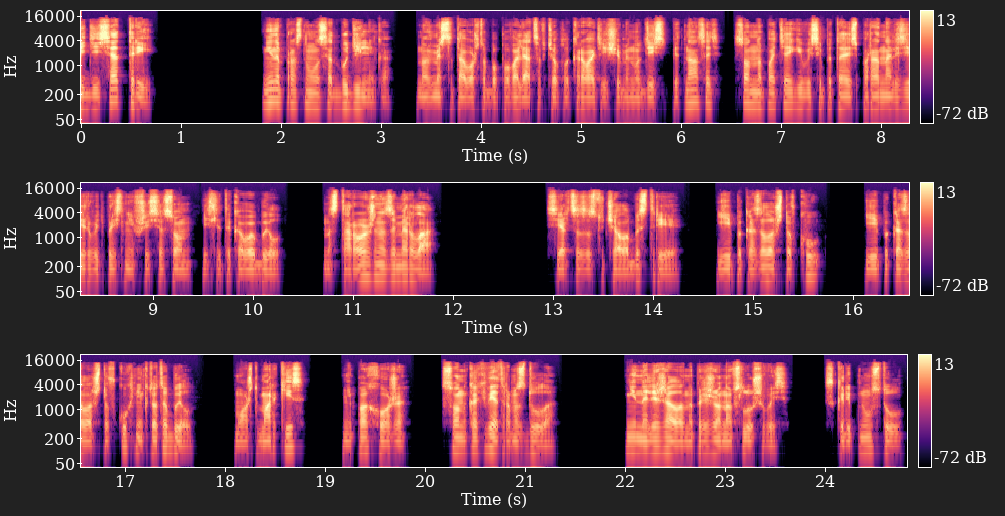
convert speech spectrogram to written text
53. Нина проснулась от будильника, но вместо того, чтобы поваляться в теплой кровати еще минут 10-15, сонно потягиваясь и пытаясь проанализировать приснившийся сон, если таковой был, настороженно замерла. Сердце застучало быстрее. Ей показалось, что в ку... Ей показалось, что в кухне кто-то был. Может, маркиз? Не похоже. Сон как ветром сдуло. Нина лежала напряженно вслушиваясь. Скрипнул стул,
